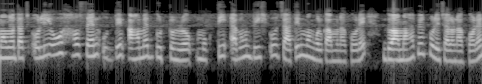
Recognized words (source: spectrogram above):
মমতাজ অলি ও হোসেন উদ্দিন আহমেদ ভুট্টোর রোগ মুক্তি এবং দেশ ও জাতির মঙ্গল কামনা করে দোয়া মাহফিল পরিচালনা করেন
